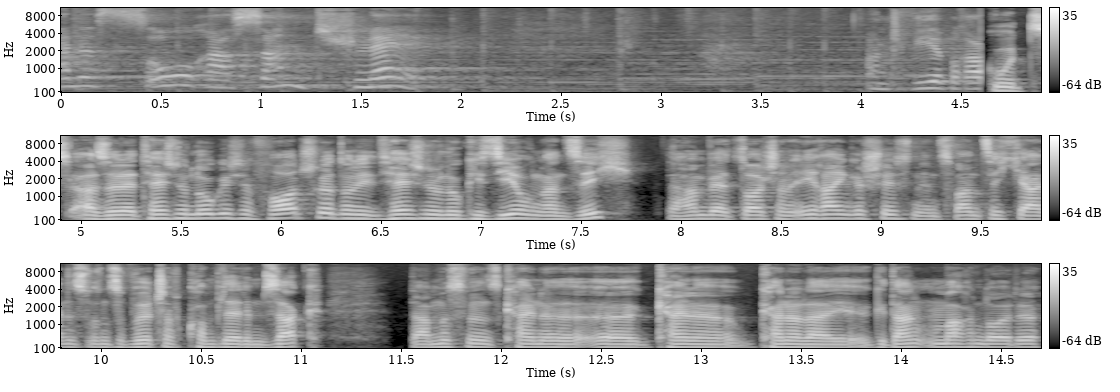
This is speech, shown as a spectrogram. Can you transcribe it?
alles so rasant schnell. Und wir brauchen. Gut, also der technologische Fortschritt und die Technologisierung an sich, da haben wir jetzt Deutschland eh reingeschissen. In 20 Jahren ist unsere Wirtschaft komplett im Sack. Da müssen wir uns keine, äh, keine, keinerlei Gedanken machen, Leute.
